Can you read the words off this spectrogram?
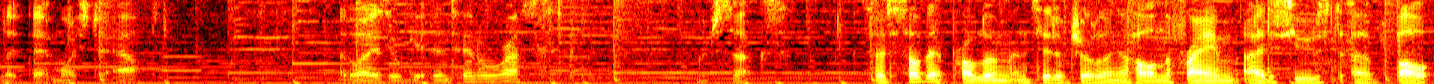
let that moisture out. Otherwise you'll get internal rust, which sucks. So to solve that problem, instead of drilling a hole in the frame, I just used a bolt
